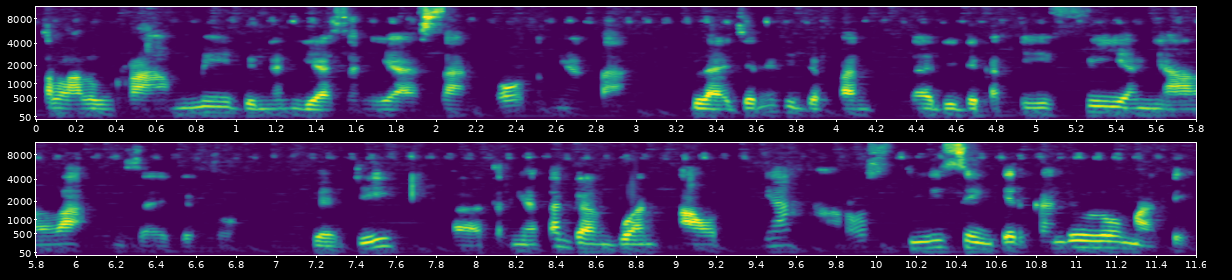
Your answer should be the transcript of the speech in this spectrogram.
terlalu rame dengan hiasan-hiasan. Oh, ternyata belajarnya di depan uh, di dekat TV yang nyala misalnya gitu. Jadi uh, ternyata gangguan outnya harus disingkirkan dulu, matiin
